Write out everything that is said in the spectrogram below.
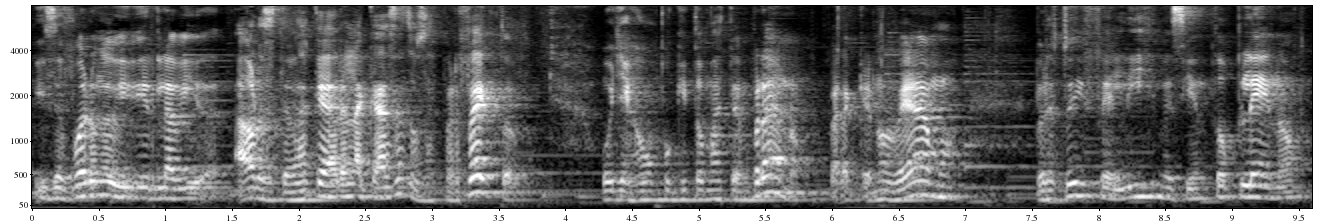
y se fueron a vivir la vida. Ahora, si te vas a quedar en la casa, entonces perfecto, o llega un poquito más temprano para que nos veamos, pero estoy feliz, me siento pleno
